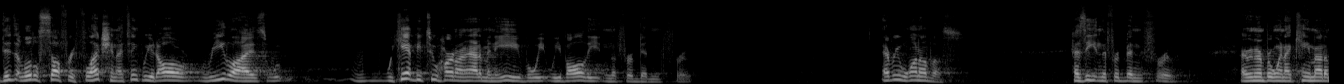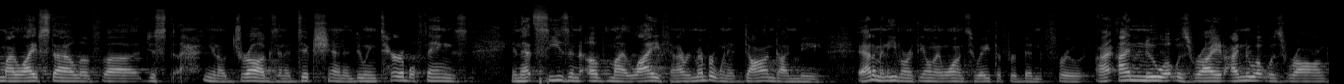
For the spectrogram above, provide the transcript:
did a little self reflection, I think we'd all realize we, we, can't be too hard on Adam and Eve. We, we've all eaten the forbidden fruit. Every one of us has eaten the forbidden fruit. I remember when I came out of my lifestyle of uh, just, you know, drugs and addiction and doing terrible things in that season of my life. And I remember when it dawned on me Adam and Eve aren't the only ones who ate the forbidden fruit. I, I knew what was right, I knew what was wrong,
